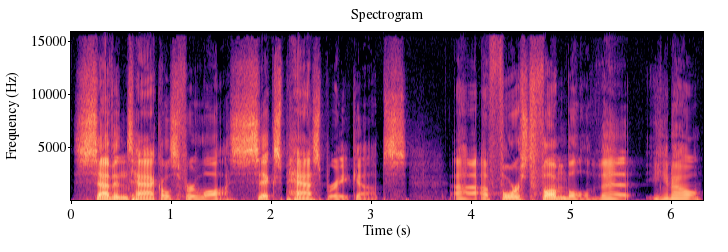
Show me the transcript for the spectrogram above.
Seven tackles for loss, six pass breakups, uh, a forced fumble that, you know,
